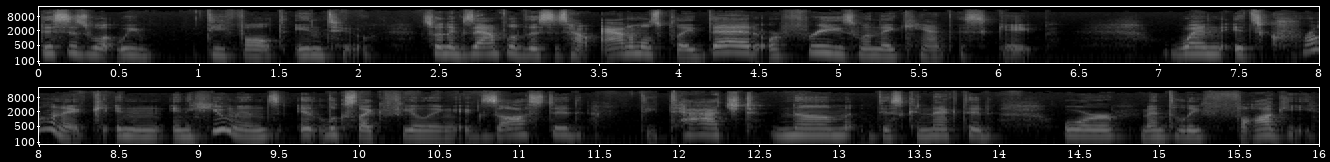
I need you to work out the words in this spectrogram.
this is what we default into. So, an example of this is how animals play dead or freeze when they can't escape. When it's chronic in, in humans, it looks like feeling exhausted, detached, numb, disconnected, or mentally foggy.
